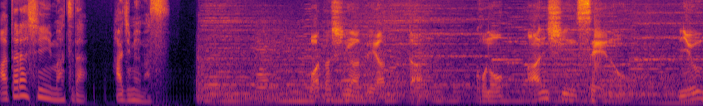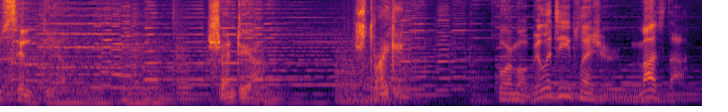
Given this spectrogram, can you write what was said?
新しい松田始めます。私が出会ったこの安心性能ニューセンティア。センティアストライキング。For mobility pleasure, Mazda.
